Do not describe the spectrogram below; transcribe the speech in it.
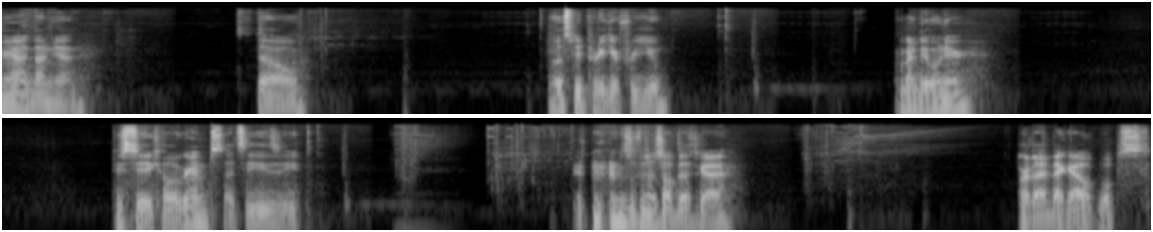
We're not done yet. So. This be pretty good for you. What am I doing here? 68 kilograms? That's easy. Let's finish off this guy. Or did I back out? Whoops.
